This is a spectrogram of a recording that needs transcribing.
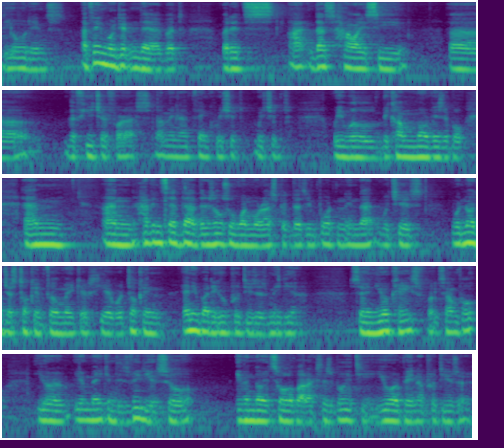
the audience. I think we're getting there, but but it's I, that's how I see uh, the future for us. I mean, I think we should we should we will become more visible. Um, and having said that, there's also one more aspect that's important in that, which is we're not just talking filmmakers here. We're talking anybody who produces media. So in your case, for example, you're you're making this video. So even though it's all about accessibility, you are being a producer.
